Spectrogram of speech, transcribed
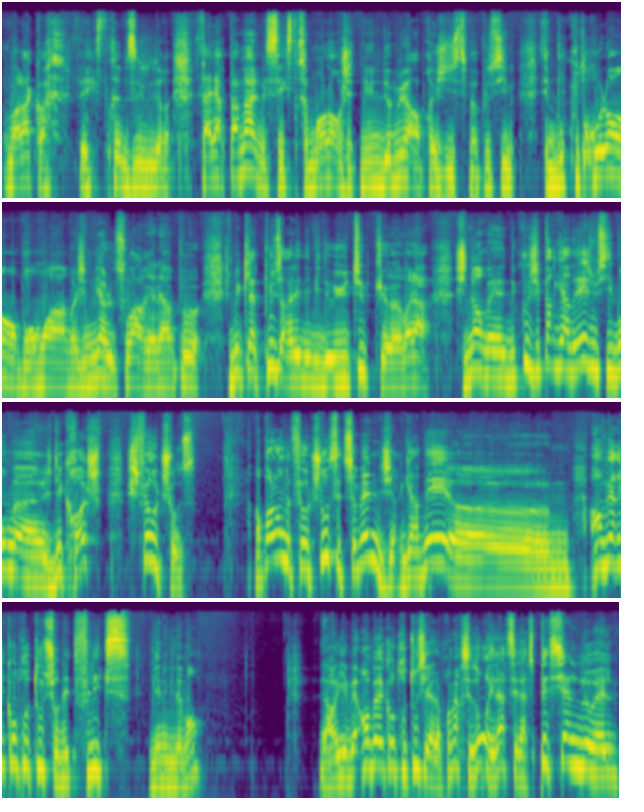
voilà quoi, c'est extrême. Ça a l'air pas mal, mais c'est extrêmement lent. J'ai tenu une demi-heure. Après, j'ai dit c'est pas possible. C'est beaucoup trop lent pour moi. Moi, j'aime bien le soir regarder un peu. Je m'éclate plus à regarder des vidéos YouTube que euh, voilà. J'ai dit non, mais du coup, j'ai pas regardé. Je me suis dit bon bah, je décroche. Je fais autre chose. En parlant de faire autre chose, cette semaine, j'ai regardé euh, Envers et contre tout sur Netflix, bien évidemment. Alors, il y avait Envers et contre tous, il y a la première saison, et là, c'est la spéciale Noël.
